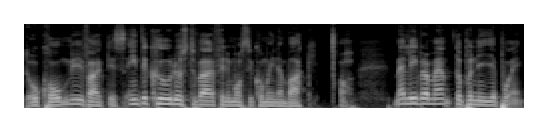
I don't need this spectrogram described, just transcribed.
Då kommer ju faktiskt, inte kudos tyvärr för det måste komma in en back, oh, men Livramento på 9 poäng.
